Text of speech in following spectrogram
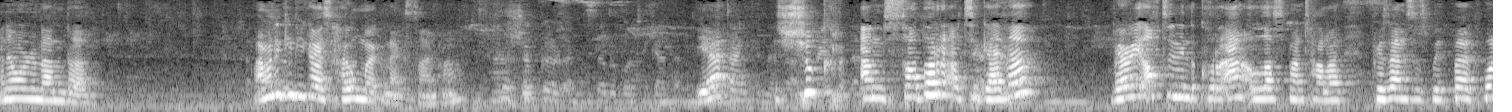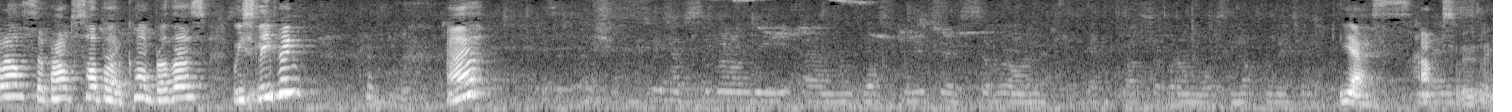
Anyone remember? I'm going to give you guys homework next time, huh? Shukr and sabr go together. Yeah. Shukr and sabr are together. Very often in the Quran, Allah subhanahu wa ta'ala presents us with both. What else about sabr? Come on, brothers. We sleeping? Huh? The. Yes, and absolutely.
